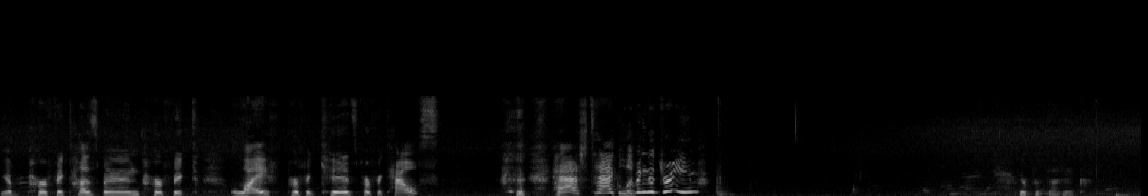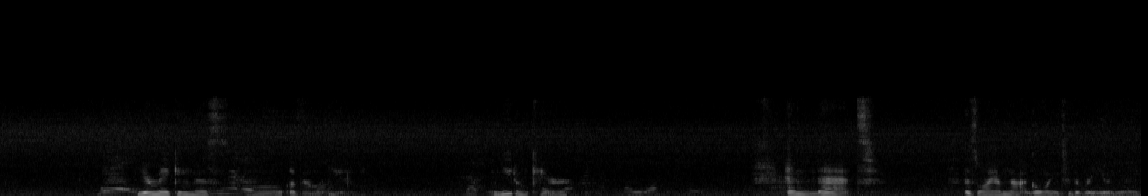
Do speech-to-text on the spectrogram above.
You have perfect husband, perfect life, perfect kids, perfect house. Hashtag living the dream. You're pathetic. You're making this all about you. When you don't care. And that is why I'm not going to the reunion.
